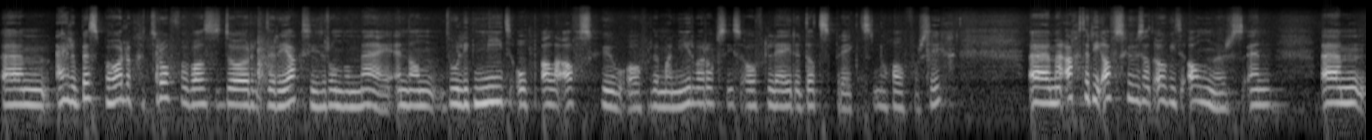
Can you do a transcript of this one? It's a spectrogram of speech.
Um, eigenlijk best behoorlijk getroffen was door de reacties rondom mij. En dan doe ik niet op alle afschuw over de manier waarop ze is overleden. Dat spreekt nogal voor zich. Uh, maar achter die afschuw zat ook iets anders. En um,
